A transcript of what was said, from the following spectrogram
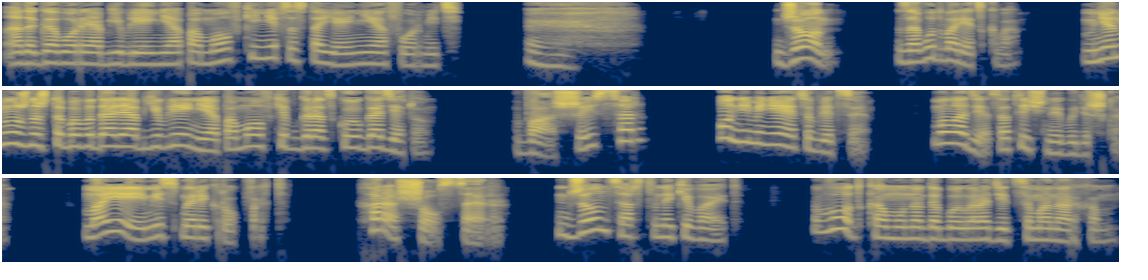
А договоры и объявления о помолвке не в состоянии оформить. Эх... «Джон!» — зову Дворецкого. «Мне нужно, чтобы вы дали объявление о помолвке в городскую газету». «Вашей, сэр?» Он не меняется в лице. «Молодец, отличная выдержка». «Моей, мисс Мэри Крокфорд». «Хорошо, сэр». Джон царственно кивает. Вот кому надо было родиться монархом.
